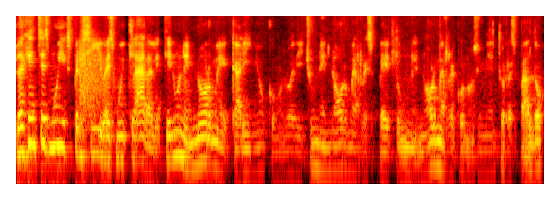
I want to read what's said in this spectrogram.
la gente es muy expresiva, es muy clara, le tiene un enorme cariño, como lo he dicho, un enorme respeto, un enorme reconocimiento, respaldo.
